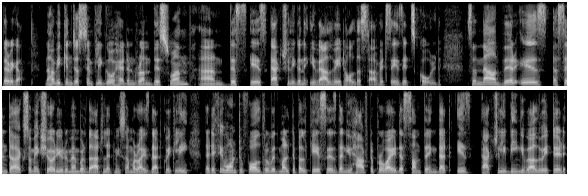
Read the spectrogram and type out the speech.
There we go. Now we can just simply go ahead and run this one. And this is actually going to evaluate all the stuff. It says it's cold. So now there is a syntax, so make sure you remember that. Let me summarize that quickly. That if you want to fall through with multiple cases, then you have to provide us something that is actually being evaluated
